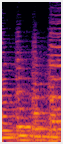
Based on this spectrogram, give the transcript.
Música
